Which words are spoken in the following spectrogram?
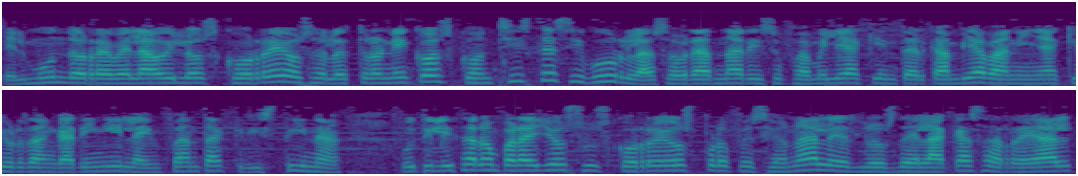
El mundo revela hoy los correos electrónicos con chistes y burlas sobre Aznar y su familia que intercambiaban Iñaki Urdangarín y la infanta Cristina. Utilizaron para ello sus correos profesionales, los de la Casa Real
